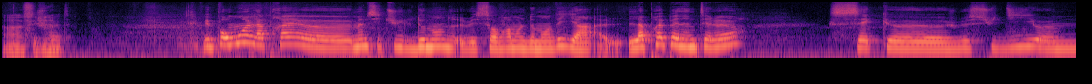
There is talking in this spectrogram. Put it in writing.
Ah, c'est chouette. Mais pour moi, l'après, euh, même si tu le demandes, mais sans vraiment le demander, il y a l'après Penn and Teller, c'est que je me suis dit euh,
